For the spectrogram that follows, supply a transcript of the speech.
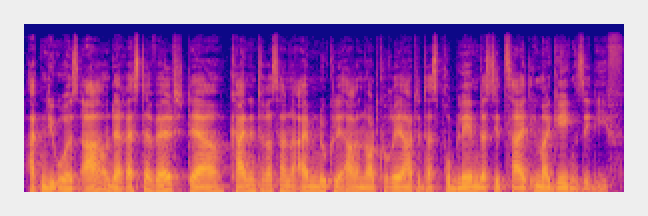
hatten die USA und der Rest der Welt, der kein Interesse an einem nuklearen Nordkorea hatte, das Problem, dass die Zeit immer gegen sie lief.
